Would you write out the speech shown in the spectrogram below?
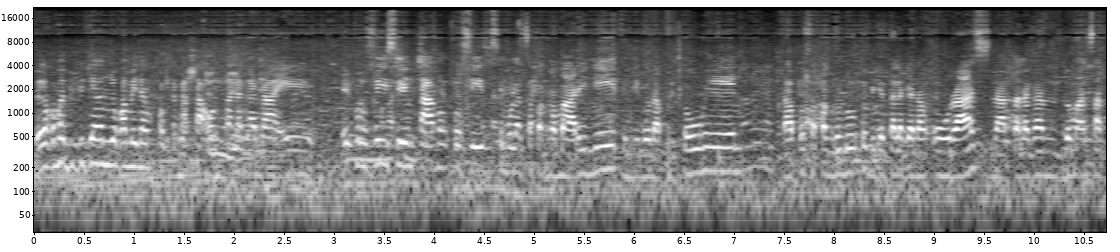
Pero kung mabibigyan nyo kami ng pagkakataon talaga na eh, eh proseso yung tamang proseso simulan sa pagmamarinate, hindi mo na tapos sa pagluluto, bigyan talaga ng oras na talagang dumaan sa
